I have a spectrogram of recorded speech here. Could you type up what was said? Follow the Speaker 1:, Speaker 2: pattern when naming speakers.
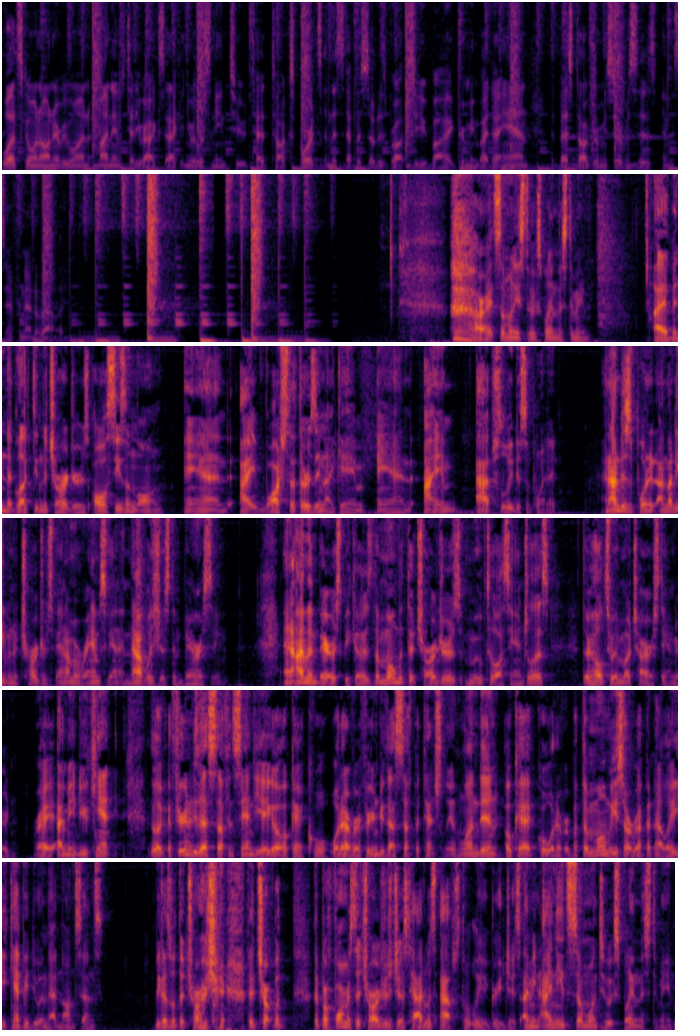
Speaker 1: What's going on, everyone? My name is Teddy Ragsack, and you're listening to TED Talk Sports. And this episode is brought to you by Grooming by Diane, the best dog grooming services in the San Fernando Valley. all right, someone needs to explain this to me. I have been neglecting the Chargers all season long, and I watched the Thursday night game, and I am absolutely disappointed. And I'm disappointed. I'm not even a Chargers fan. I'm a Rams fan, and that was just embarrassing. And I'm embarrassed because the moment the Chargers move to Los Angeles, they're held to a much higher standard, right? I mean, you can't look if you're going to do that stuff in San Diego, okay, cool, whatever. If you're going to do that stuff potentially in London, okay, cool, whatever. But the moment you start repping LA, you can't be doing that nonsense. Because what the Charger, the char, what the performance the Chargers just had was absolutely egregious. I mean, I need someone to explain this to me.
